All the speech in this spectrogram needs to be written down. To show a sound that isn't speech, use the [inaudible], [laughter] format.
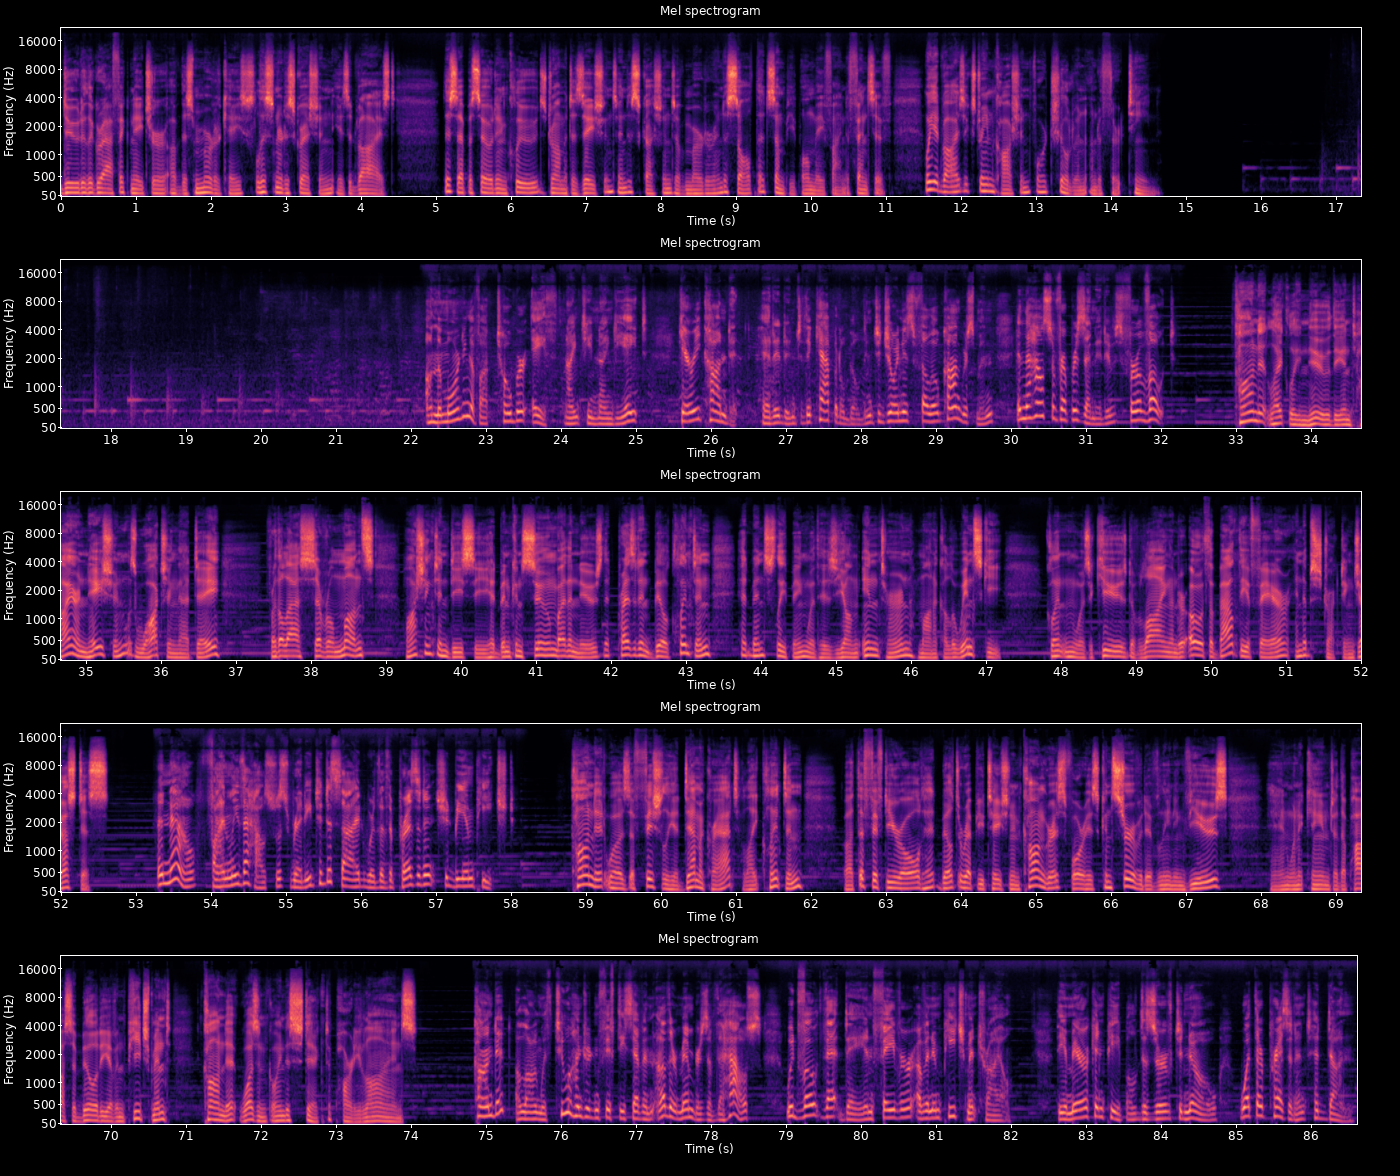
Due to the graphic nature of this murder case, listener discretion is advised. This episode includes dramatizations and discussions of murder and assault that some people may find offensive. We advise extreme caution for children under 13. On the morning of October 8, 1998, Gary Condit headed into the Capitol building to join his fellow congressmen in the House of Representatives for a vote. Condit likely knew the entire nation was watching that day. For the last several months, Washington, D.C. had been consumed by the news that President Bill Clinton had been sleeping with his young intern, Monica Lewinsky. Clinton was accused of lying under oath about the affair and obstructing justice. And now, finally, the House was ready to decide whether the president should be impeached. Condit was officially a Democrat, like Clinton, but the 50 year old had built a reputation in Congress for his conservative leaning views, and when it came to the possibility of impeachment, Condit wasn't going to stick to party lines. Condit, along with 257 other members of the House, would vote that day in favor of an impeachment trial. The American people deserved to know what their president had done.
